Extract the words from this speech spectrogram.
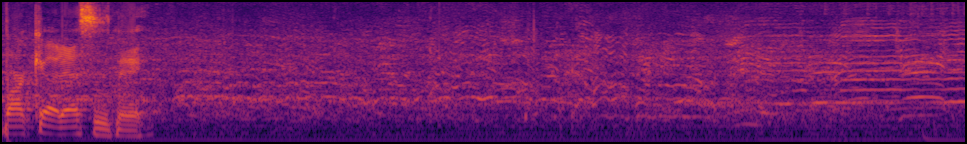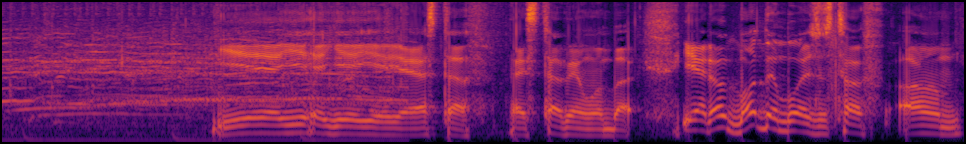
Barkel, that's his name. Yeah, yeah, yeah, yeah, yeah. That's tough. That's tough in one buck. Yeah, those, both them boys is tough. Um,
